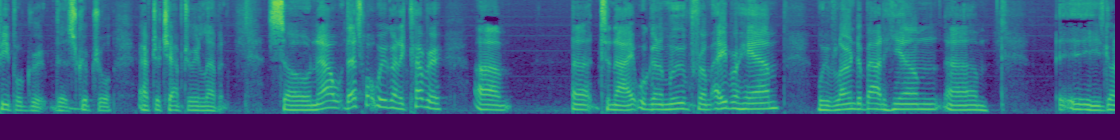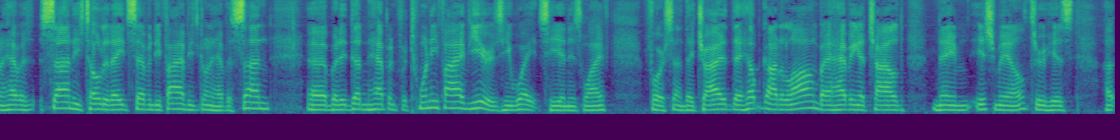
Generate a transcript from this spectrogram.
people group, the scriptural, after chapter 11. So now that's what we're going to cover um, uh, tonight. We're going to move from Abraham. We've learned about him. Um, he's going to have a son. He's told at age 75 he's going to have a son, uh, but it doesn't happen for 25 years. He waits, he and his wife, for a son. They tried to help God along by having a child named Ishmael through his uh,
